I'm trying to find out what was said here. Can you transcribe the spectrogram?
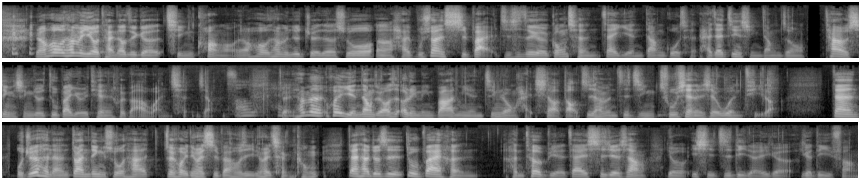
然后他们也有谈到这个情况哦。然后他们就觉得说，呃，还不算失败，只是这个工程在延宕过程还在进行当中。他有信心，就是杜拜有一天会把它完成这样子。对他们会延宕，主要是二零零八年金融海啸导致他们资金出现了一些问题了。但我觉得很难断定说他最后一定会失败，或是一定会成功。但他就是杜拜很很特别，在世界上有一席之地的一个一个地方。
